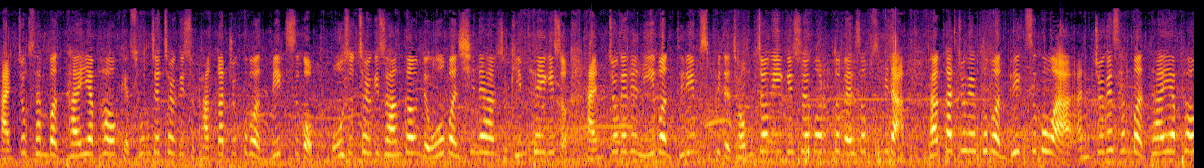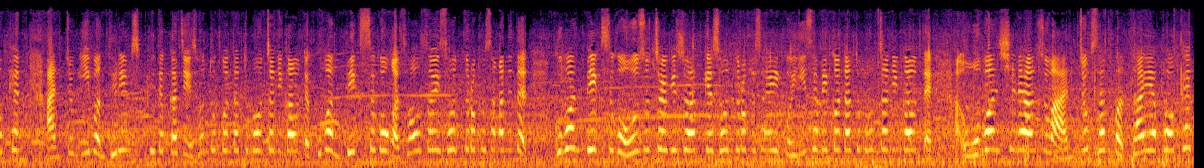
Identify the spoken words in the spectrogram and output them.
안쪽 3번 다이아 파워캣 송재철 기수 바깥쪽 9번 빅스고 오수철 기수 한가운데 5번 신의 한수 김태희 기수 안쪽에는 2번 드림 스피드 정정희 기수의 걸음도 매섭습니다. 바깥쪽에 9번 빅스고와 안쪽에 3번 다이아 파워캣 안쪽 2번 드림 스피드까지 선두권 다툼 혼전이 가운데 9번 빅스고가 서서히 선두로 부상하는 듯 9번 빅스고 오수철 기수와 함께 선두로 부상해 있고 2, 3위권 다툼 혼전인 가운데 5번 신의 한수와 안쪽 3번 다이아 파워캣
